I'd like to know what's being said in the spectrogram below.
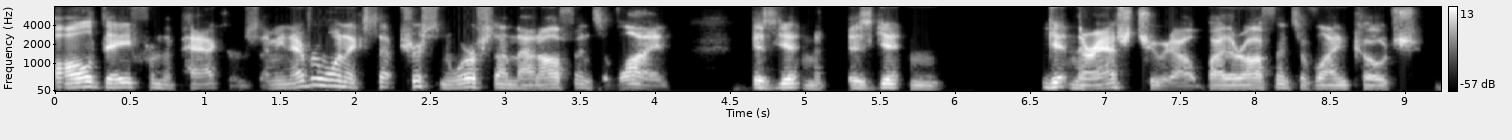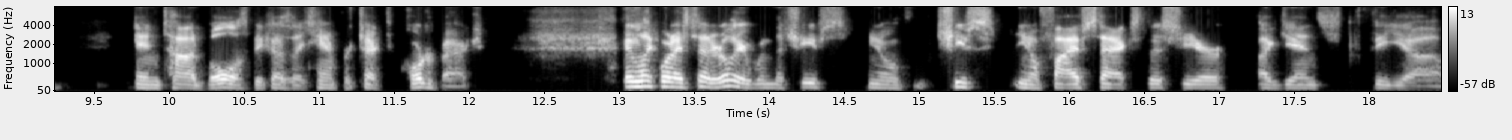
all day from the Packers. I mean, everyone except Tristan Wirfs on that offensive line is getting is getting getting their ass chewed out by their offensive line coach and Todd Bowles because they can't protect the quarterback. And like what I said earlier, when the Chiefs, you know, Chiefs, you know, five sacks this year against the uh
